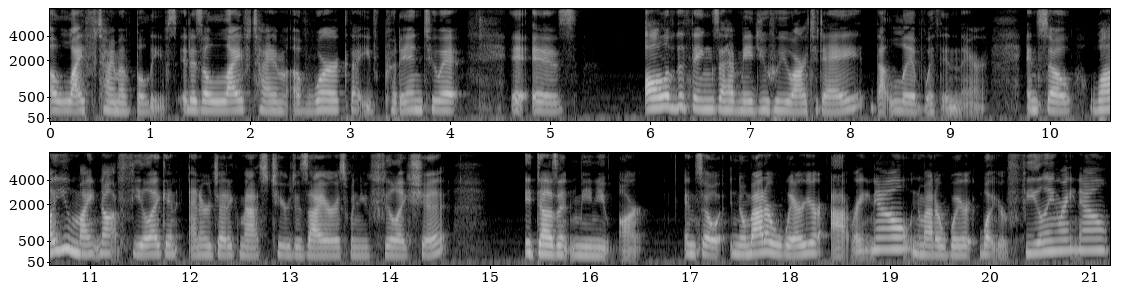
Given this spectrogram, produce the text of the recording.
a lifetime of beliefs. It is a lifetime of work that you've put into it. It is all of the things that have made you who you are today that live within there. And so, while you might not feel like an energetic match to your desires when you feel like shit, it doesn't mean you aren't. And so, no matter where you're at right now, no matter where what you're feeling right now,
